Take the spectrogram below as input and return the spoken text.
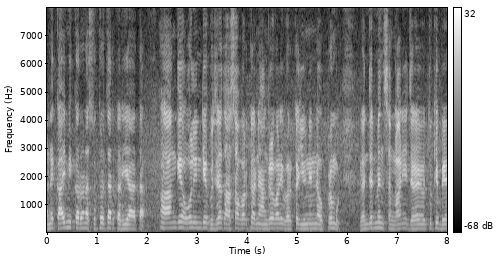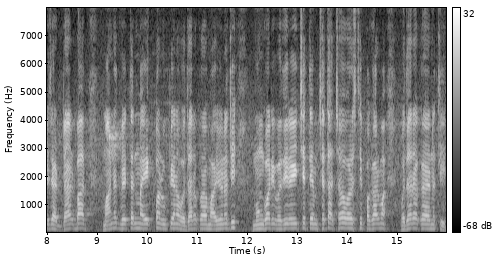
અને કાયમી કરોના સૂત્રોચ્ચાર કર્યા હતા. આ અંગે all India Gujarat ASHA worker અને આંગણવાડી વર્કર યુનિયનના ઉપપ્રમુખ રંજનબેન સંઘાણીએ જણાવ્યું હતું કે બે હજાર અઢાર બાદ માનદ વેતનમાં એક પણ રૂપિયાનો વધારો કરવામાં આવ્યો નથી. મોંઘવારી વધી રહી છે તેમ છતાં છ વર્ષથી પગારમાં વધારો કર્યા નથી.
